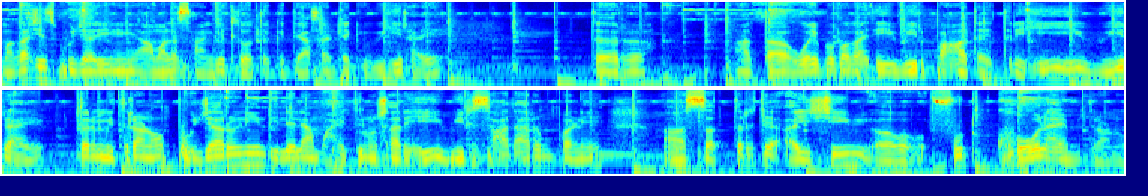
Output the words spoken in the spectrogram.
मगाशीच पुजारीने आम्हाला सांगितलं होतं की त्या साईडला एक विहीर आहे. तर आता वैभव बघा ही विहीर पाहत आहे तर ही विहीर आहे. तर मित्रांनो पुजारीने दिलेल्या माहितीनुसार ही विहीर साधारणपणे सत्तर ते ऐंशी फूट खोल आहे मित्रांनो.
